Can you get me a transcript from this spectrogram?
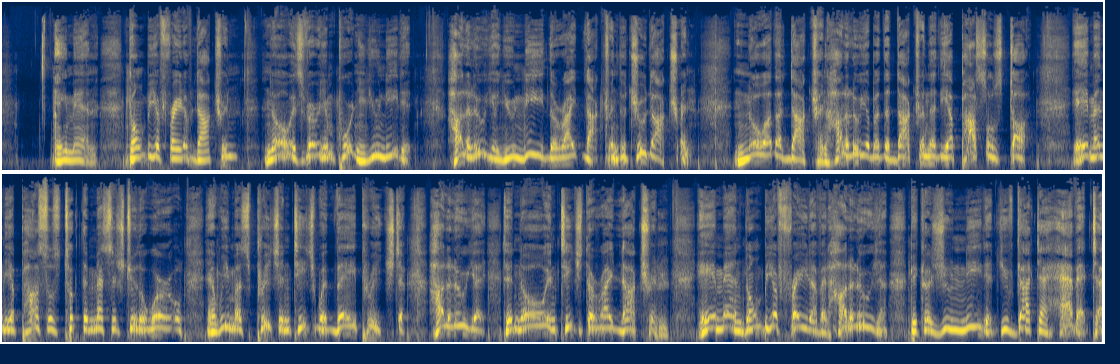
Amen. Don't be afraid of doctrine. No, it's very important. You need it. Hallelujah. You need the right doctrine, the true doctrine. No other doctrine. Hallelujah. But the doctrine that the apostles taught. Amen. The apostles took the message to the world and we must preach and teach what they preached. Hallelujah. To know and teach the right doctrine. Amen. Don't be afraid of it. Hallelujah. Because you need it. You've got to have it.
